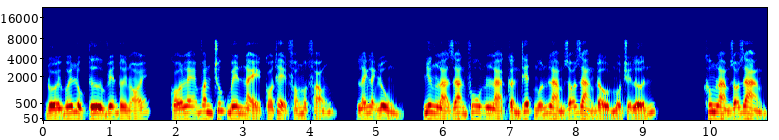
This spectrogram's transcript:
Đối với lục tư viễn tới nói, có lẽ Văn Trúc bên này có thể phóng một phóng, lãnh lạnh lùng, nhưng là gian phu là cần thiết muốn làm rõ ràng đầu một chuyện lớn. Không làm rõ ràng,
